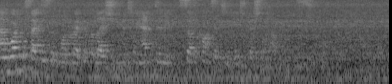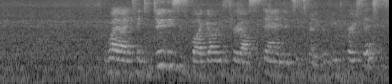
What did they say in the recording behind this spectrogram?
And what are the factors that moderate the relation between academic self-concept and educational outcomes? The way I intend to do this is by going through our standard systematic review process.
